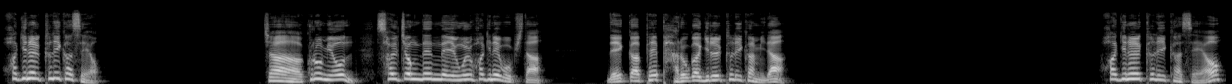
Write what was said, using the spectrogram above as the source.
확인을 클릭하세요. 자, 그러면 설정된 내용을 확인해 봅시다. 내 카페 바로 가기를 클릭합니다. 확인을 클릭하세요.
